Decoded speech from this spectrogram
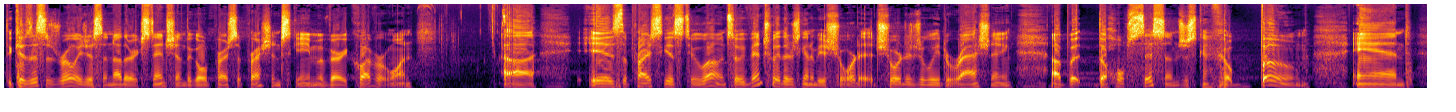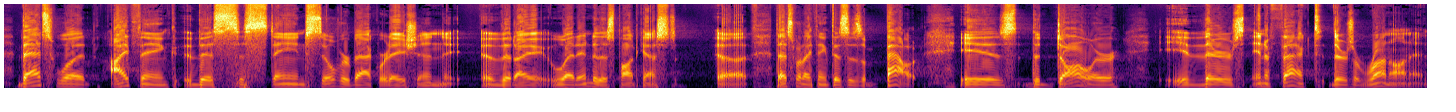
because this is really just another extension of the gold price suppression scheme, a very clever one. Uh, is the price gets too low. And so eventually there's going to be a shortage. Shortage will lead to rationing. Uh, but the whole system's just going to go boom. And that's what I think this sustained silver backwardation that I led into this podcast uh, that's what I think this is about is the dollar there's in effect there's a run on it.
